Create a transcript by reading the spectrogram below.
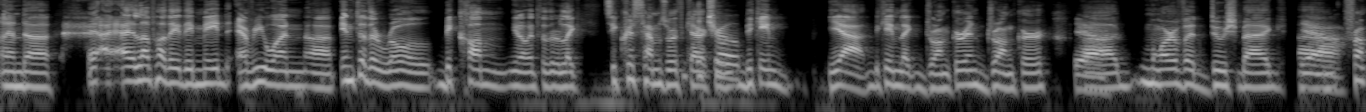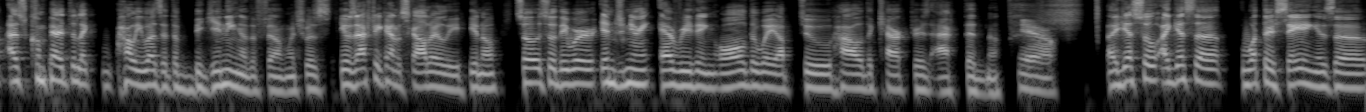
and uh I, I love how they they made everyone uh into the role become you know into the like see chris hemsworth character became yeah became like drunker and drunker Yeah. uh more of a douchebag um, Yeah. from as compared to like how he was at the beginning of the film which was he was actually kind of scholarly you know so so they were engineering everything all the way up to how the characters acted no? yeah. I guess so. I guess uh, what they're saying is uh,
